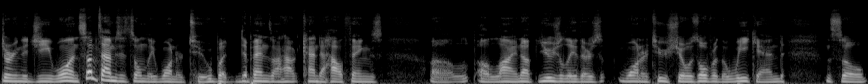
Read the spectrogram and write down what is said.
during the G1. Sometimes it's only one or two, but depends on how kind of how things uh, uh, line up. Usually there's one or two shows over the weekend, and so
